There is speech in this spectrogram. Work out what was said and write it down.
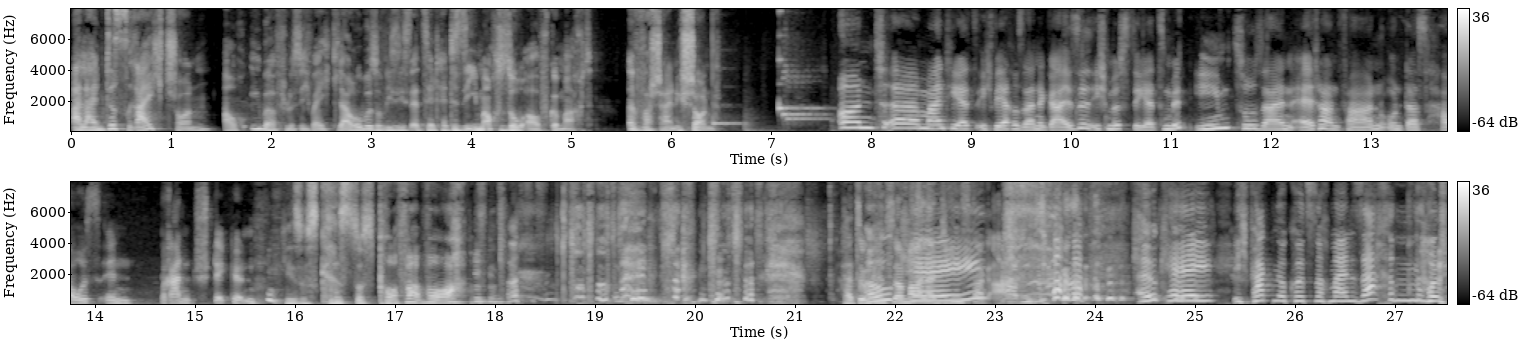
allein das reicht schon. Auch überflüssig, weil ich glaube, so wie sie es erzählt, hätte sie ihm auch so aufgemacht. Äh, wahrscheinlich schon. Und äh, meinte jetzt, ich wäre seine Geisel. Ich müsste jetzt mit ihm zu seinen Eltern fahren und das Haus in Brand stecken. Jesus Christus, por favor. Halt so ein ganz Okay. normaler Dienstagabend. okay, ich pack nur kurz noch meine Sachen und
